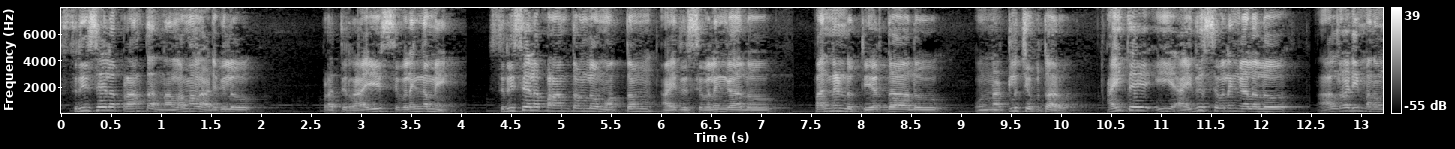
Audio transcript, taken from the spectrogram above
శ్రీశైల ప్రాంత నల్లమల అడవిలో ప్రతి రాయి శివలింగమే. శ్రీశైల ప్రాంతంలో మొత్తం ఐదు శివలింగాలు పన్నెండు తీర్థాలు ఉన్నట్లు చెబుతారు. అయితే ఈ ఐదు శివలింగాలలో ఆల్రెడీ మనం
